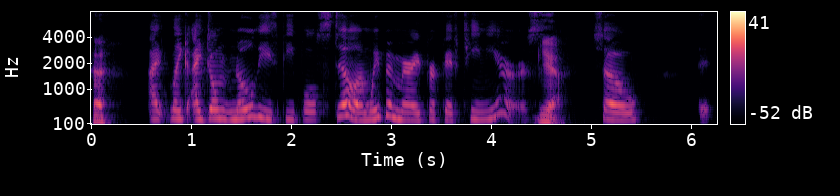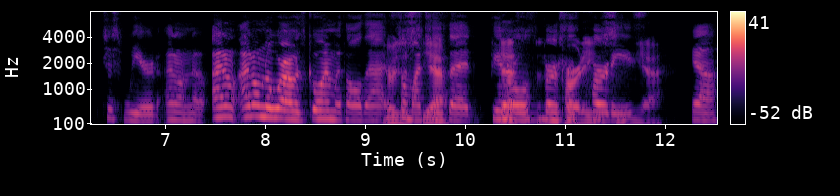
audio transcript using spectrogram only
I like I don't know these people still and we've been married for 15 years. yeah. So just weird. I don't know. I don't I don't know where I was going with all that so just- much yeah. as that funerals versus parties. and- yeah. Yeah.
